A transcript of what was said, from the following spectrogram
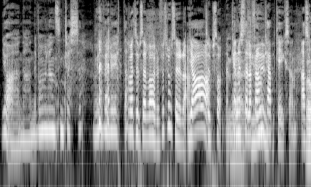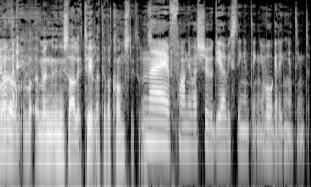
Ja, det var väl hans intresse. Han ville väl Det veta. var typ såhär, vad har du för trosor idag? Ja. Typ så. Nej, Kan du ställa fram gud. cupcakesen? Alltså, det Men var... vadå, va- men ni sa aldrig till att det var konstigt? Eller så? Nej, fan jag var 20, jag visste ingenting, jag vågade ingenting typ.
